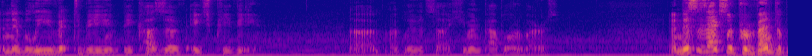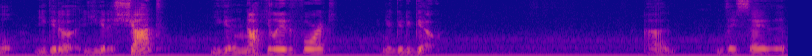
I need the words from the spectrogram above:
and they believe it to be because of HPV. Uh, I believe it's a human papillomavirus. And this is actually preventable. You get a you get a shot, you get inoculated for it, and you're good to go. Uh, they say that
